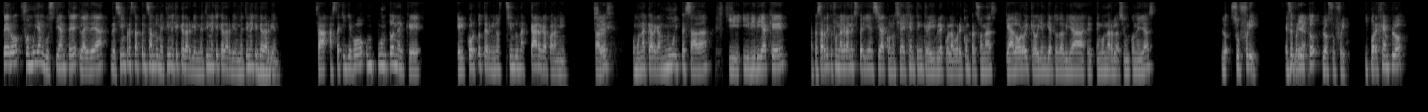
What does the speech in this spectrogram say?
pero fue muy angustiante la idea de siempre estar pensando, me tiene que quedar bien, me tiene que quedar bien, me tiene que quedar bien. O sea, hasta que llegó un punto en el que el corto terminó siendo una carga para mí, ¿sabes? Como una carga muy pesada y, diría que a pesar de que fue una gran experiencia, conocí a gente increíble, colaboré con personas que adoro y que hoy en día todavía eh, tengo una relación con ellas, lo sufrí. Ese proyecto lo sufrí. Y por ejemplo,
